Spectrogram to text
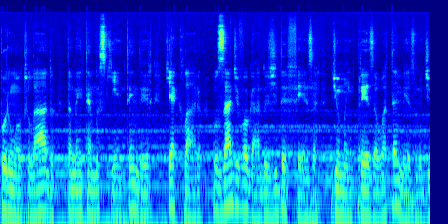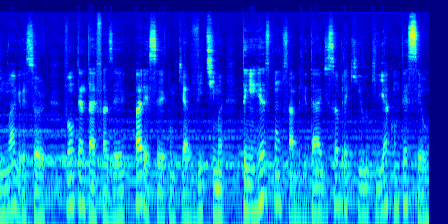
Por um outro lado, também temos que entender que, é claro, os advogados de defesa de uma empresa ou até mesmo de um agressor vão tentar fazer parecer com que a vítima tenha responsabilidade sobre aquilo que lhe aconteceu.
